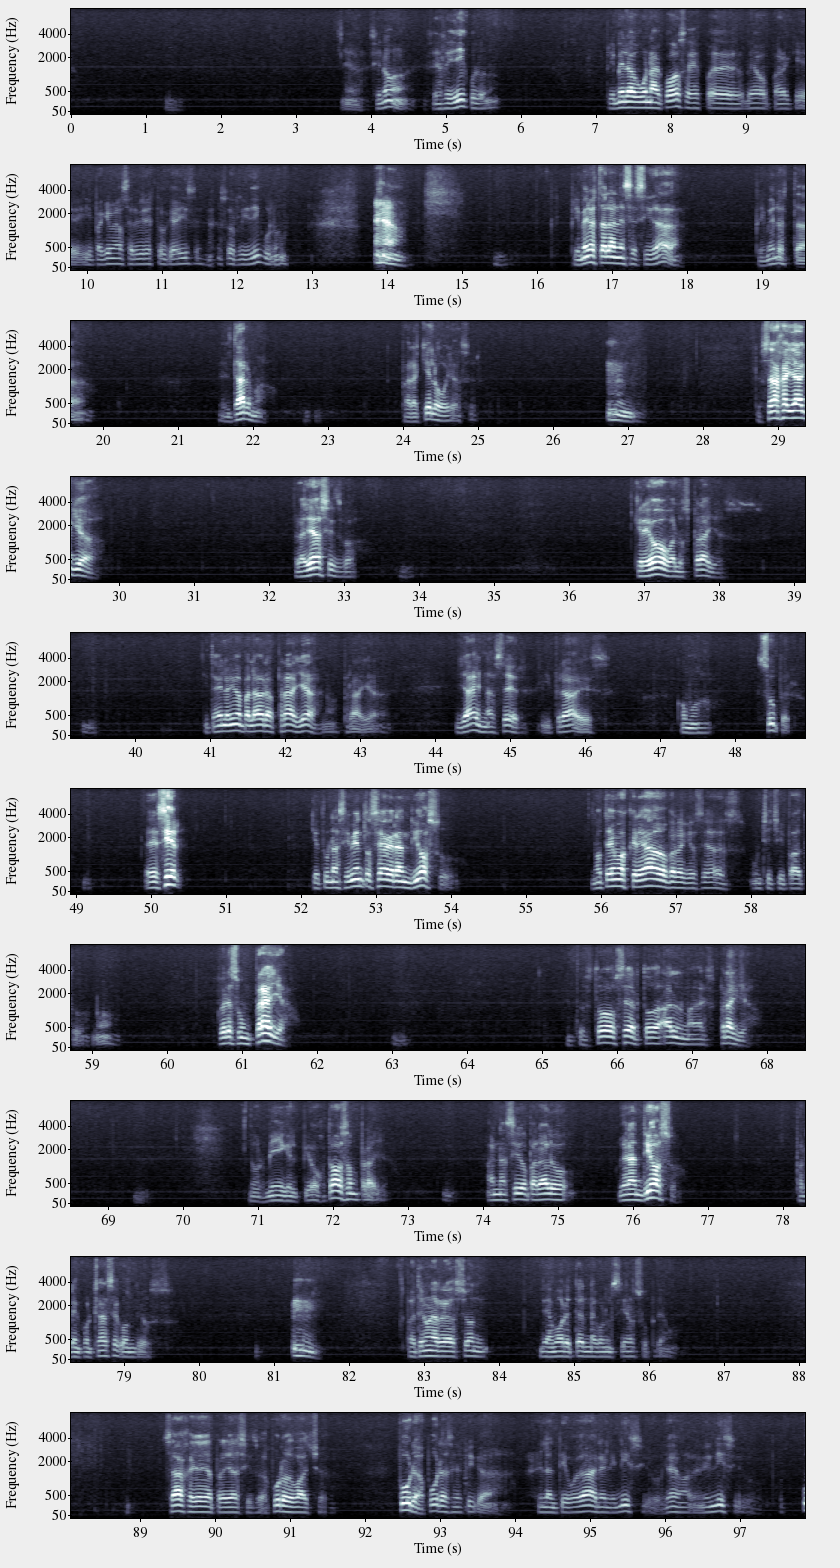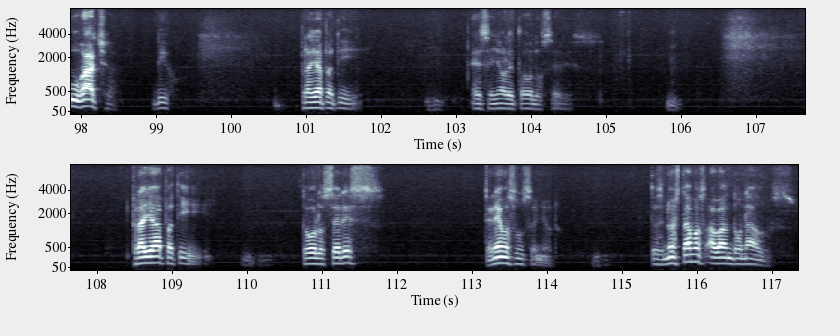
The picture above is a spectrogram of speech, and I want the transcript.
Si no, es ridículo, ¿no? Primero hago una cosa y después veo para qué, ¿y para qué me va a servir esto que hice? Eso es ridículo, ¿no? Primero está la necesidad, primero está el Dharma. ¿Para qué lo voy a hacer? Sahayagya, Prayasisva, creó a los prayas. Y también la misma palabra praya, ¿no? Praya ya es nacer y pra es como súper. Es decir, que tu nacimiento sea grandioso. No te hemos creado para que seas un chichipato, no. Tú eres un praya. Entonces todo ser, toda alma es praya. La hormiga, el piojo, todos son prayas han nacido para algo grandioso, para encontrarse con Dios, para tener una relación de amor eterna con el Señor Supremo. Sahayaya Prayasita, puro de bacha. Pura, pura significa en la antigüedad, en el inicio, ya en el inicio. Uvacha, dijo. Prayapati, el Señor de todos los seres. Prayapati, todos los seres Tenemos un Señor. Entonces no estamos abandonados.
